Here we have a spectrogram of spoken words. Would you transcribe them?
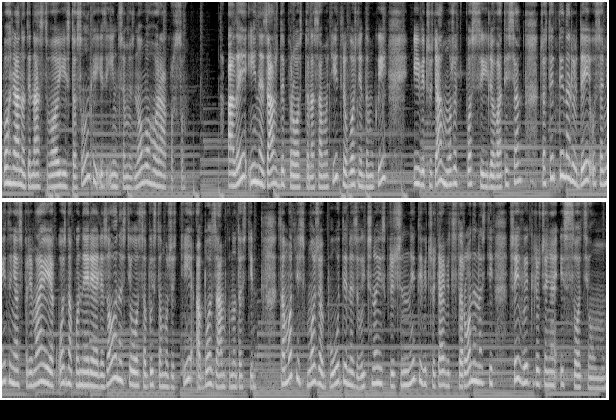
поглянути на свої стосунки із іншими з нового ракурсу. Але і не завжди просто на самоті тривожні думки і відчуття можуть посилюватися. Частина людей усамітнення сприймає як ознаку нереалізованості у особистому житті або замкнутості. Самотність може бути незвичною і спричинити відчуття відстороненості чи виключення із соціуму.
